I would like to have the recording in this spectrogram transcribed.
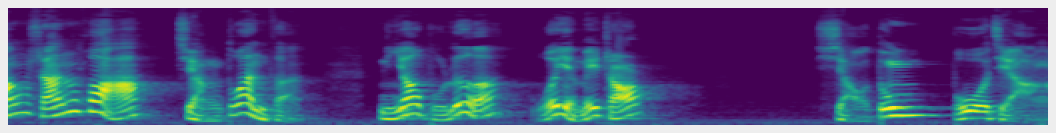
唐山话讲段子，你要不乐，我也没招。小东播讲。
